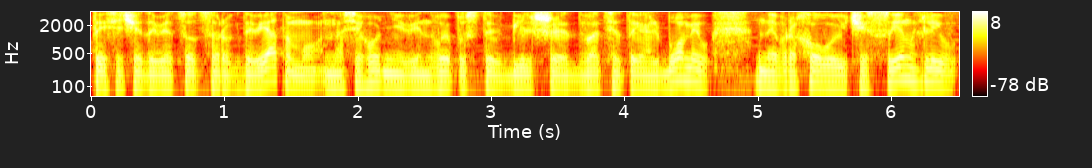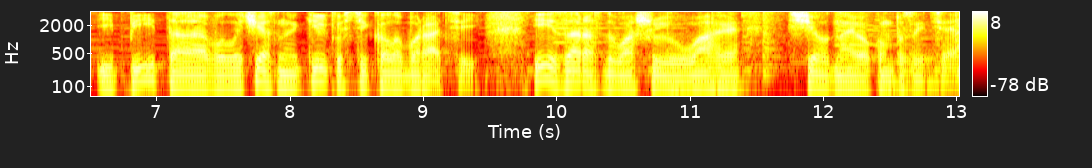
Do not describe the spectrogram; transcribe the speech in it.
1949-му, на сьогодні він випустив більше 20 альбомів, не враховуючи синглів, EP та величезної кількості колаборацій. І зараз до вашої уваги ще одна його композиція.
